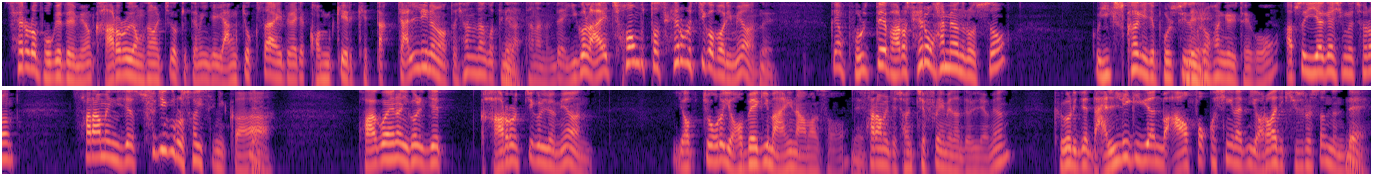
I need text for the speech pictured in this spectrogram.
세로로 보게 되면 가로로 영상을 찍었기 때문에 이제 양쪽 사이드가 이제 검게 이렇게 딱 잘리는 어떤 현상 같은 게 네. 나타났는데 이걸 아예 처음부터 세로로 찍어버리면 네. 그냥 볼 때 바로 세로 화면으로서 그 익숙하게 이제 볼 수 있는 네. 그런 환경이 되고 앞서 이야기하신 것처럼 사람은 이제 수직으로 서 있으니까 네. 과거에는 이걸 이제 가로로 찍으려면 옆쪽으로 여백이 많이 남아서 네. 사람을 이제 전체 프레임에다 넣으려면 그걸 이제 날리기 위한 뭐 아웃 포커싱이라든지 여러 가지 기술을 썼는데 네.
